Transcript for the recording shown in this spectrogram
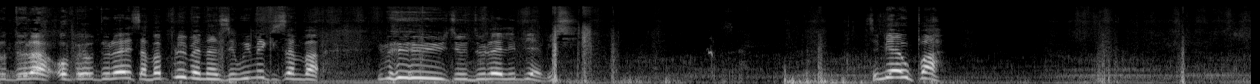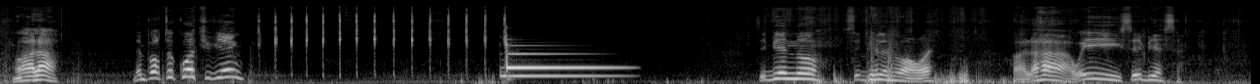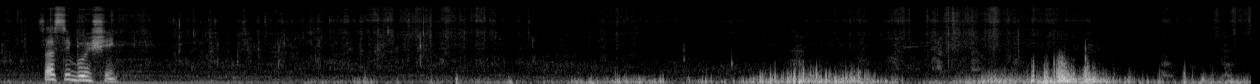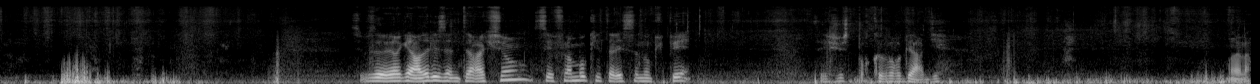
au-delà, fait au-delà, ça va plus maintenant, c'est oui mais qui s'en va. C'est au-delà, elle est bien, oui. C'est bien ou pas? Voilà. N'importe quoi, tu viens? C'est bien non, c'est bien le noir, ouais. Voilà, oui, c'est bien ça. Ça, c'est bon chien. Si vous avez regardé les interactions, c'est Flambeau qui est allé s'en occuper. C'est juste pour que vous regardiez. Voilà.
